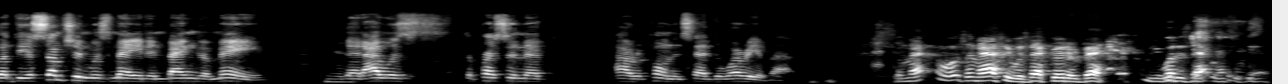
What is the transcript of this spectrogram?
but the assumption was made in Bangor, Maine, that I was the person that our opponents had to worry about. So, Ma- so Matthew, was that good or bad? I mean, what does that represent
